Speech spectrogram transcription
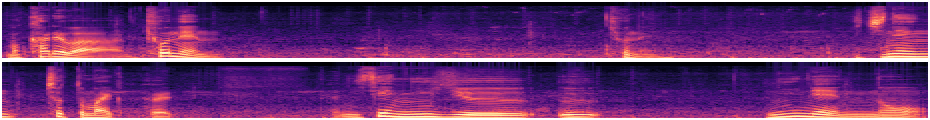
まあ彼は去年去年？1年ちょっと前か。2022年の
